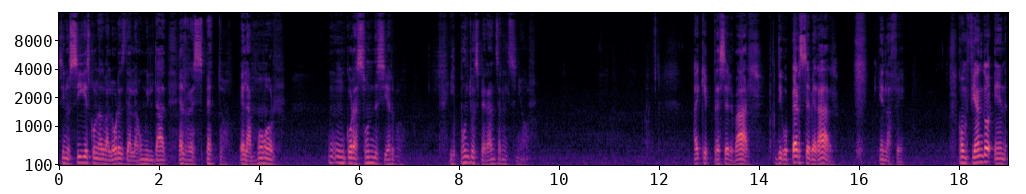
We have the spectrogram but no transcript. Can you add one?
sino sigues con los valores de la humildad, el respeto, el amor, un corazón de siervo y pon tu esperanza en el Señor. Hay que preservar, digo, perseverar en la fe confiando en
